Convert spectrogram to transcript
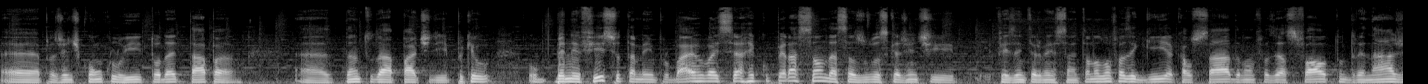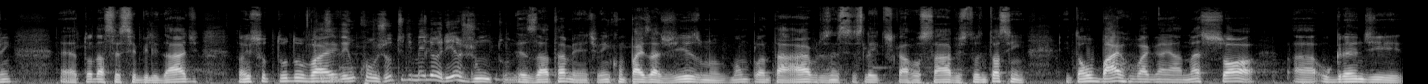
é, para a gente concluir toda a etapa, é, tanto da parte de. Porque o, o benefício também para o bairro vai ser a recuperação dessas ruas que a gente fez a intervenção. Então nós vamos fazer guia, calçada, vamos fazer asfalto, drenagem, é, toda a acessibilidade. Então isso tudo vai. Mas vem um conjunto de melhoria junto. Né? Exatamente. Vem com paisagismo, vamos plantar árvores nesses leitos carroçáveis, tudo. Então assim, então o bairro vai ganhar. Não é só uh, o grande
